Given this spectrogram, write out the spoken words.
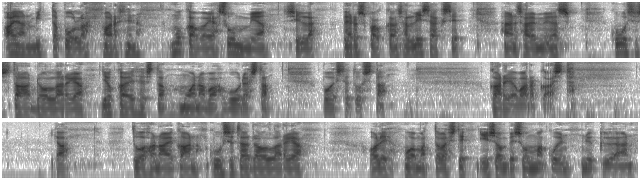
ajan mittapuulla varsin mukavia summia, sillä peruspalkkansa lisäksi hän sai myös 600 dollaria jokaisesta muonavahvuudesta poistetusta karjavarkaasta. Ja tuohon aikaan 600 dollaria oli huomattavasti isompi summa kuin nykyään.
